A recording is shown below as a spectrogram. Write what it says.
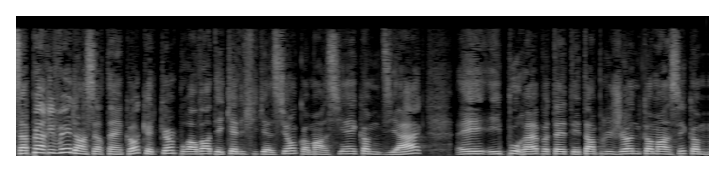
Ça peut arriver dans certains cas, quelqu'un pourrait avoir des qualifications comme ancien, comme diacre, et il pourrait peut-être, étant plus jeune, commencer comme,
